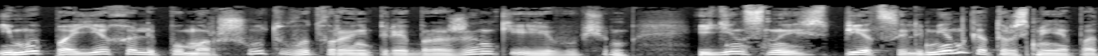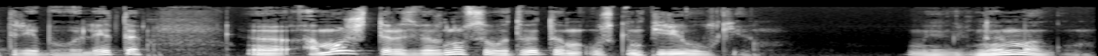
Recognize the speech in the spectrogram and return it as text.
и мы поехали по маршруту вот в районе Преображенки, и, в общем, единственный спецэлемент, который с меня потребовали, это, э, а можешь ты развернуться вот в этом узком переулке? Я говорю, ну, могу.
